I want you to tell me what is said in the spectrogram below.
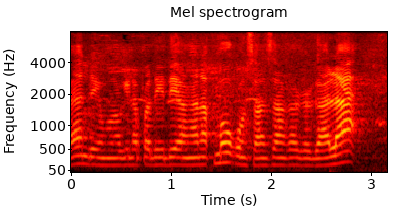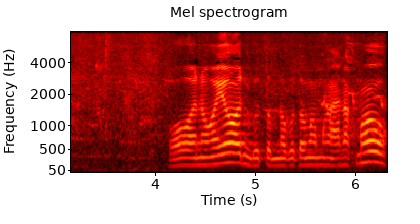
Yan, di mo ginapadidi ang anak mo kung saan saan ka gagala. O ano ngayon, gutom na gutom ang mga anak mo.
